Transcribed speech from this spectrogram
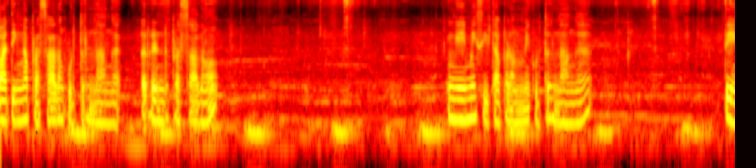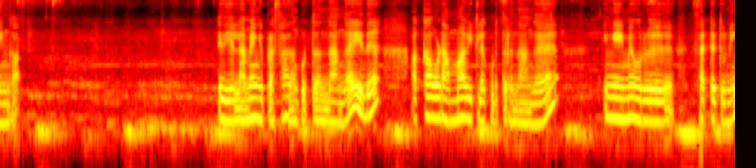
பார்த்திங்கன்னா பிரசாதம் கொடுத்துருந்தாங்க. ரெண்டு பிரசாதம். இங்கேயுமே சீத்தாப்பழமுமே கொடுத்துருந்தாங்க. தேங்காய். இது எல்லாமே இங்கே பிரசாதம் கொடுத்துருந்தாங்க. இது அக்காவோட அம்மா வீட்டில் கொடுத்துருந்தாங்க. இங்கேயுமே ஒரு சட்டை துணி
